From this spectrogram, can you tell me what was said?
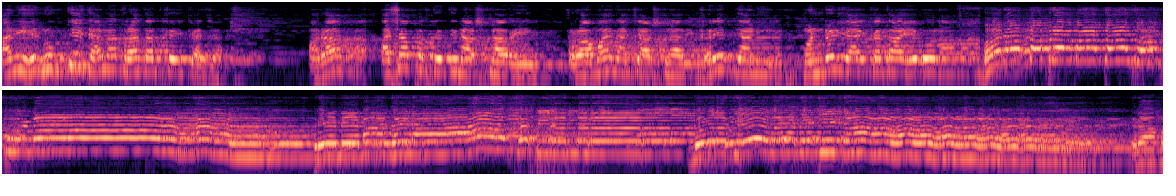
आणि हे नुकतेच ध्यानात राहतात कैकाच्या महाराज अशा पद्धतीने असणारे रामायणाचे असणारे खरे ज्ञानी मंडळी ऐकत आहे बोला. भरत प्रेमाचा संपूर्ण प्रेमे राम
